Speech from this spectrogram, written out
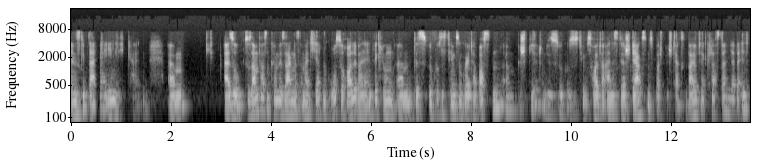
denn es gibt da Ähnlichkeiten. Ähm, also zusammenfassend können wir sagen, das MIT hat eine große Rolle bei der Entwicklung ähm, des Ökosystems in Greater Boston ähm, gespielt. Und dieses Ökosystem ist heute eines der stärksten, zum Beispiel stärksten Biotech-Cluster in der Welt.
